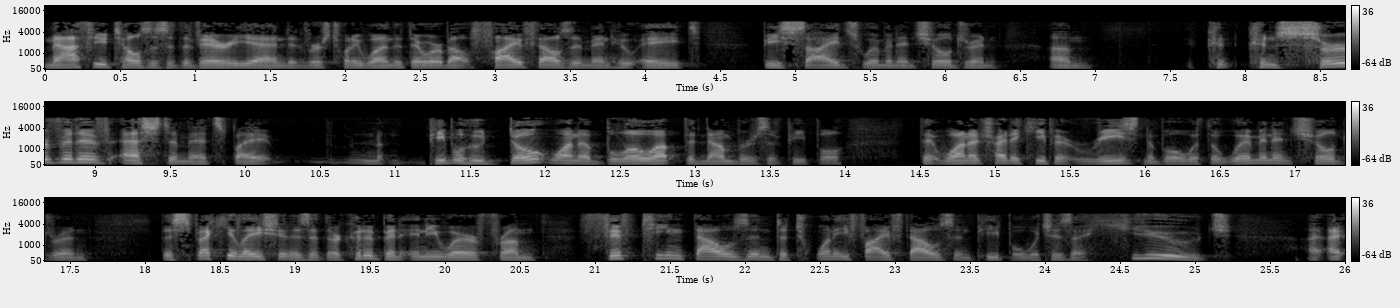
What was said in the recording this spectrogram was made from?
Matthew tells us at the very end in verse 21 that there were about 5,000 men who ate besides women and children. Um, con- conservative estimates by n- people who don't want to blow up the numbers of people, that want to try to keep it reasonable with the women and children. The speculation is that there could have been anywhere from 15,000 to 25,000 people, which is a huge. I,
